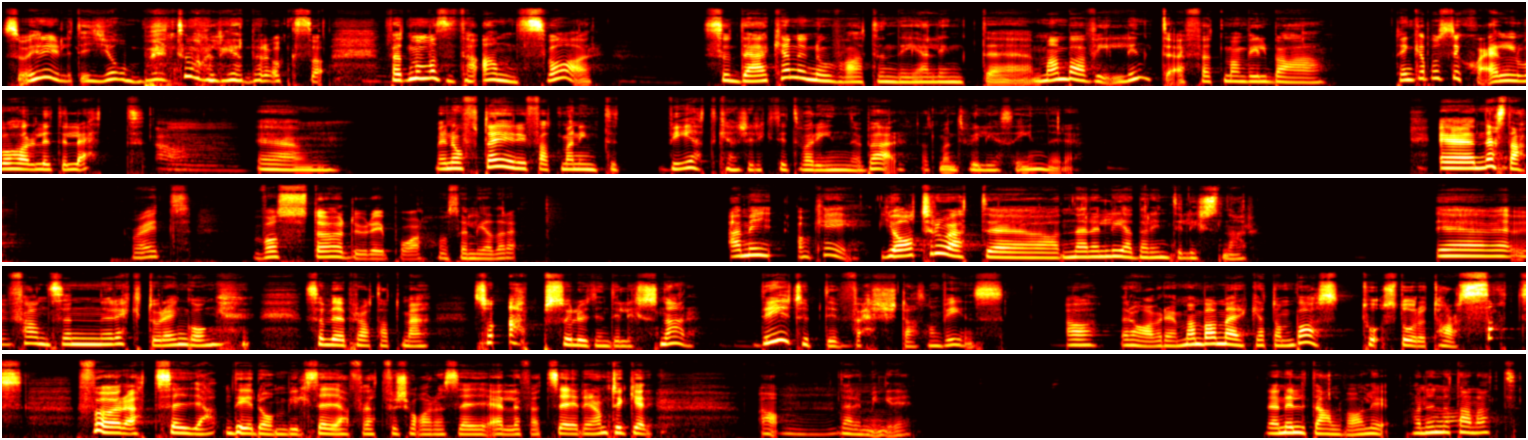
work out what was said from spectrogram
Så är det ju lite jobbigt att vara ledare också. För att man måste ta ansvar. Så där kan det nog vara att en del inte, man bara vill inte. För att man vill bara tänka på sig själv och ha det lite lätt. Ehm, men ofta är det för att man inte vet kanske riktigt vad det innebär. Att man inte vill ge sig in i det. Eh, nästa. Right? Vad stör du dig på hos en ledare? Ja, men okej. Jag tror att eh, när en ledare inte lyssnar. Det fanns en rektor en gång som vi har pratat med som absolut inte lyssnar. Det är typ det värsta som finns. Ja, där har vi det. Man bara märker att de bara st- står och tar sats för att säga det de vill säga för att försvara sig eller för att säga det de tycker. Ja, där är min grej. Den är lite allvarlig. Har ni något annat?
